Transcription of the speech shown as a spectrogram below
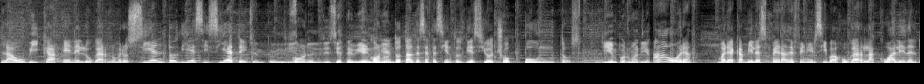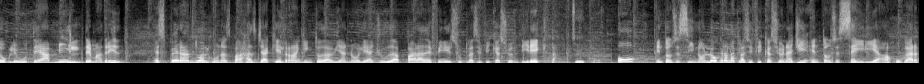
la ubica en el lugar número 117. 117. Con, 17, bien, con bien. un total de 718 puntos. Bien por María. Ahora, María Camila espera definir si va a jugar la quali del WTA 1000 de Madrid, esperando algunas bajas ya que el ranking todavía no le ayuda para definir su clasificación directa. Sí, claro. O, entonces, si no logra la clasificación allí, entonces se iría a jugar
